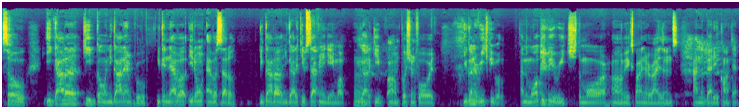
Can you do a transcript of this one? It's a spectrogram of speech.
So you gotta keep going. You gotta improve. You can never. You don't ever settle. You gotta. You gotta keep stepping your game up. You gotta keep um pushing forward. You're gonna reach people, and the more people you reach, the more um you expand your horizons, and the better your content.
